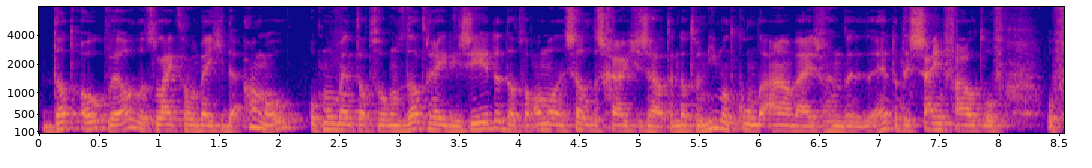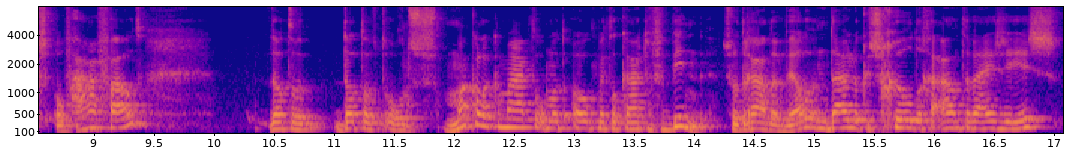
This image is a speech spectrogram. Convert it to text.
dat ook wel, dat lijkt wel een beetje de angel. Op het moment dat we ons dat realiseerden, dat we allemaal in hetzelfde schuitje zaten en dat we niemand konden aanwijzen van hè, dat is zijn fout of, of, of haar fout dat, dat het ons makkelijker maakt om het ook met elkaar te verbinden. Zodra er wel een duidelijke schuldige aan te wijzen is,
